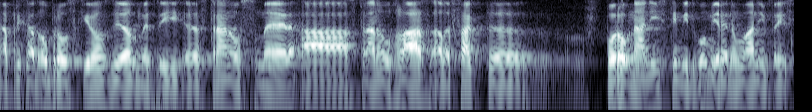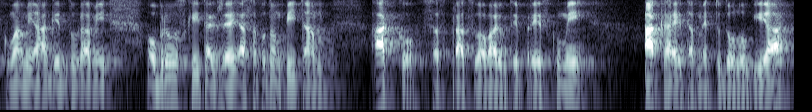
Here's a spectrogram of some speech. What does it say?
napríklad obrovský rozdiel medzi e, stranou Smer a stranou Hlas, ale fakt e, v porovnaní s tými dvomi renomovanými prieskumami a agentúrami obrovský, takže ja sa potom pýtam, ako sa spracovávajú tie prieskumy, aká je tá metodológia,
